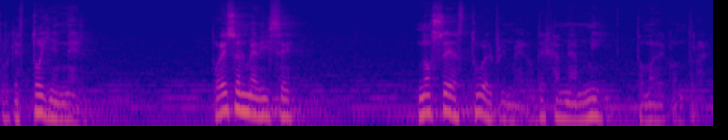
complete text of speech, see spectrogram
porque estoy en Él. Por eso Él me dice, no seas tú el primero, déjame a mí tomar el control.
